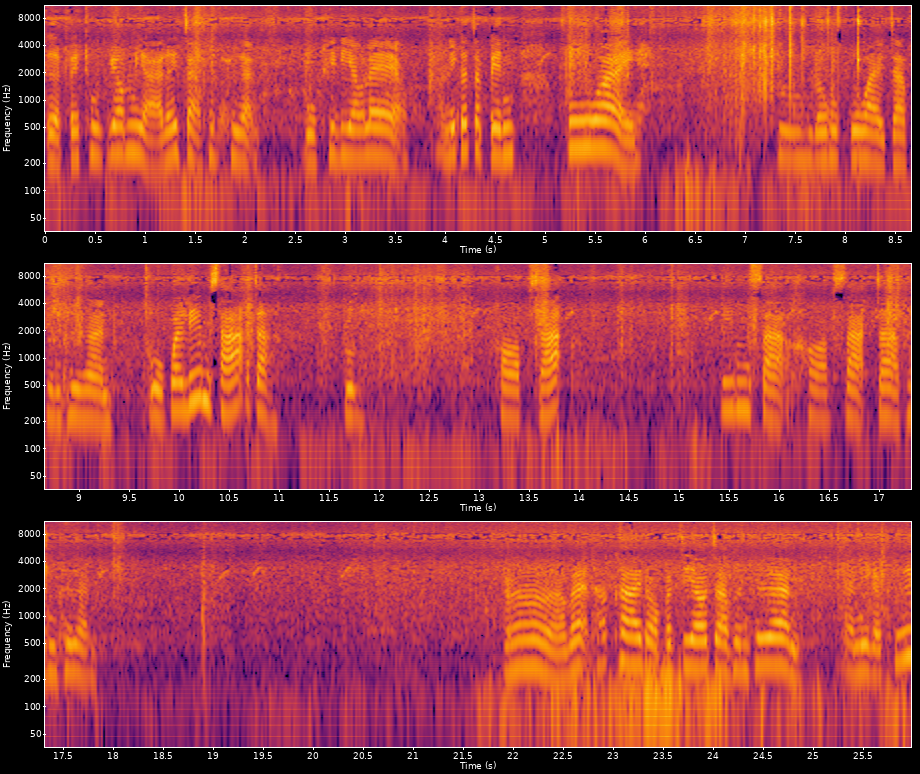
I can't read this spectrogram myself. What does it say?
เกิดไปทุกย่อมหยาเลยจ้ะเพื่อนเพื่อนๆปลูกทีเดียวแล้ว อันนี้ก็จะเป็นกล้วยดงกล้วยจ้ะเพื่อนๆปลูกไว้ริมสะจ้ะขอบสะริมสะขอบสะจ้ะเพื่อนๆ อ่าแวะทักทายดอกกระเจียวจ้ะเพื่อนๆ อันนี้ก็คือ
